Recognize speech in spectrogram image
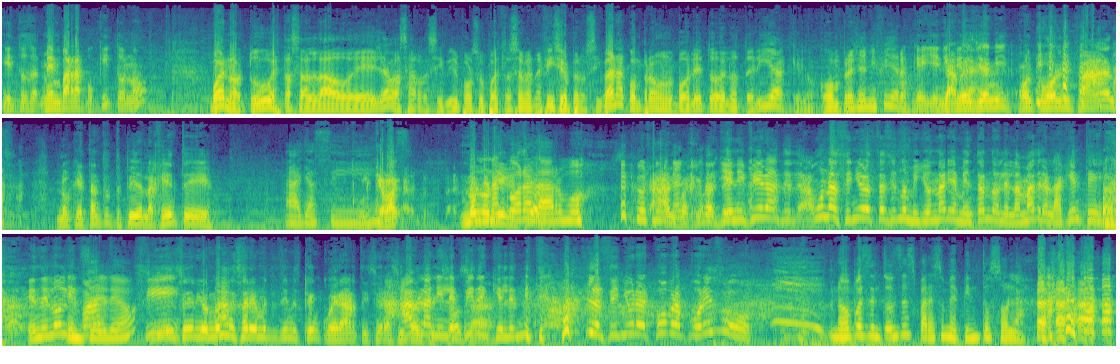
Y entonces me embarra poquito, ¿no? Bueno, tú estás al lado de ella, vas a recibir por supuesto ese beneficio, pero si van a comprar un boleto de lotería, que lo compre Jennifer. Ok, Jennifer. Ya ves, Jenny, pon tu OnlyFans. lo que tanto te pide la gente. Ah, ya sí. Va- no Con lo una niegues. cora ¿sí Ah, imagínate. Jennifer, una señora está siendo millonaria mentándole la madre a la gente en el OnlyFans. serio? Sí, Sí, en serio, no Ah, necesariamente tienes que encuerarte y ser así tan Hablan y le piden que les mete la señora cobra por eso. No, pues entonces para eso me pinto sola.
